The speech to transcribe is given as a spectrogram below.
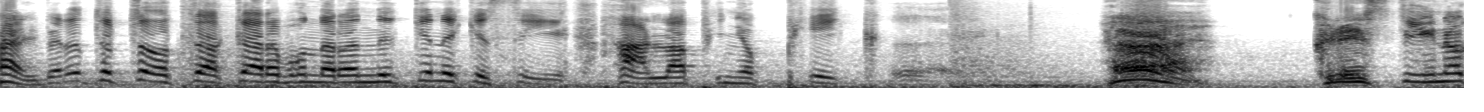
Ah, Alberto tutta carbonara 느끼 느끼 si, jalapeno pickle. 하 크리스티나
